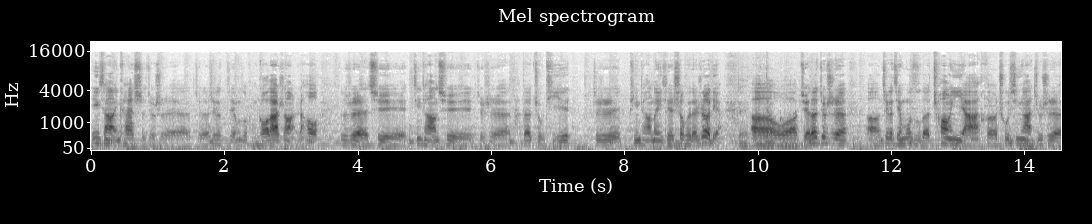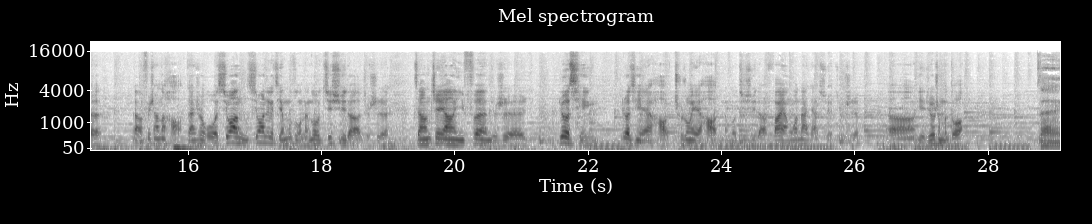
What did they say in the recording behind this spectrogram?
印象一开始就是觉得这个节目组很高大上，然后就是去经常去就是它的主题。就是平常的一些社会的热点，对，呃，我觉得就是，呃，这个节目组的创意啊和初心啊，就是，呃，非常的好。但是我希望，希望这个节目组能够继续的，就是将这样一份就是热情，热情也好，初衷也好，能够继续的发扬光大下去。就是，呃，也就这么多。在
